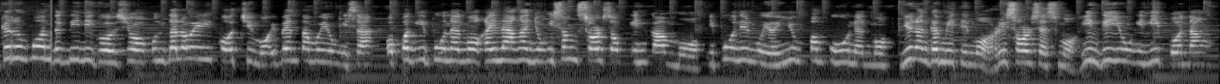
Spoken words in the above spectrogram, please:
Ganun po ang nagninegosyo. Kung dalawa yung kotse mo, ibenta mo yung isa. O pag-ipunan mo, kailangan yung isang source of income mo, ipunin mo yun, yung pampuhunan mo, yun ang gamitin mo, resources mo. Hindi yung inipon ng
